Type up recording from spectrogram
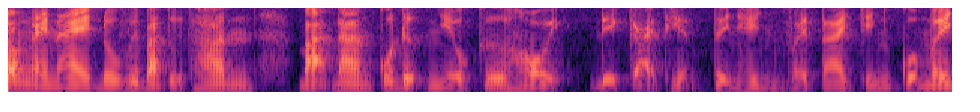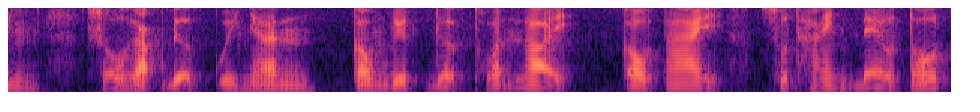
Trong ngày này, đối với bạn tuổi thân, bạn đang có được nhiều cơ hội để cải thiện tình hình về tài chính của mình, số gặp được quý nhân, công việc được thuận lợi, cầu tài, xuất hành đều tốt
